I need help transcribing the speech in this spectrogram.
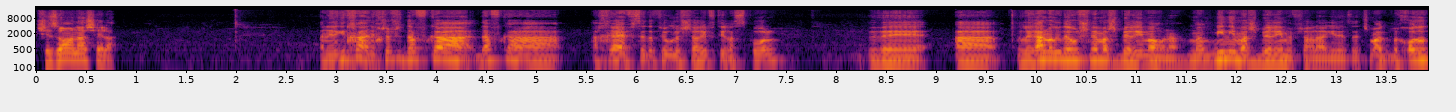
שזו העונה שלה? אני אגיד לך, אני חושב שדווקא דווקא אחרי ההפסד אפילו לשריף טירספול, ולריאל מדריד היו שני משברים העונה, מיני משברים אפשר להגיד את זה. תשמע, בכל זאת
